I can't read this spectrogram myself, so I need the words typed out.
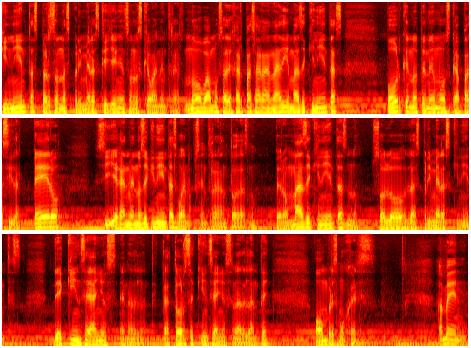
500 personas primeras que lleguen son las que van a entrar. No vamos a dejar pasar a nadie más de 500 porque no tenemos capacidad. Pero si llegan menos de 500, bueno, pues entrarán todas, ¿no? Pero más de 500 no, solo las primeras 500. De 15 años en adelante, 14, 15 años en adelante, hombres, mujeres. Amén.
